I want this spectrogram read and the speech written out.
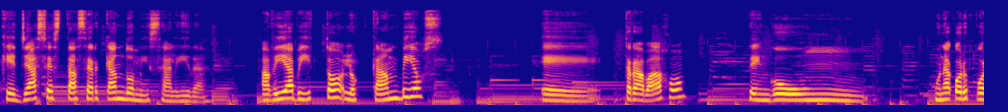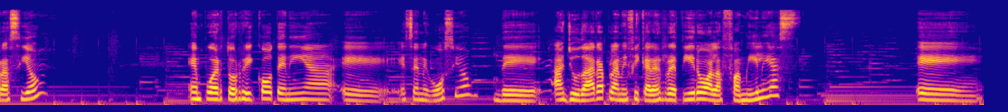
que ya se está acercando mi salida. Había visto los cambios, eh, trabajo tengo una corporación. En Puerto Rico tenía eh, ese negocio de ayudar a planificar el retiro a las familias. Eh,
